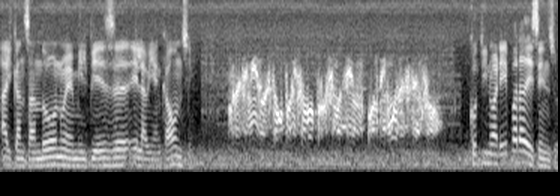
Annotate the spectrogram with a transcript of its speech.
Alcanzando 9000 pies eh, el Avianca 11. Recibido, está autorizado aproximación. Continúe descenso. Continuaré para descenso.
